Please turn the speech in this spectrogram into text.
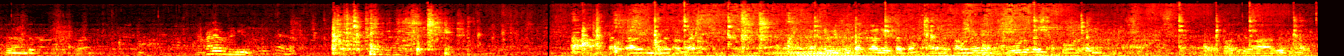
അതുണ്ട് തക്കാളി വന്നിട്ടുണ്ട് രണ്ട് വീട്ടിൽ തക്കാളി ഇട്ടപ്പം അതിന്റെ സൗന്ദര്യം കൂടുതൽ കൂടുതൽ മധുരമാകുന്നുണ്ട്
